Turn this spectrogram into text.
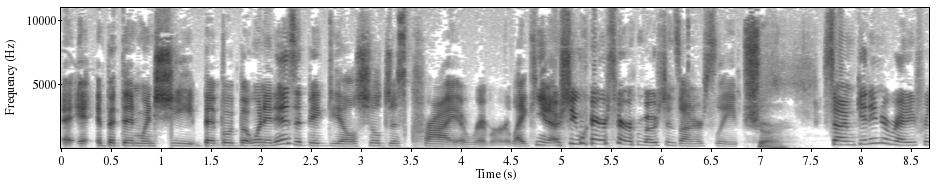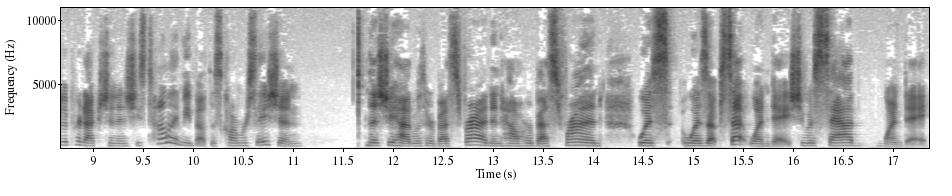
It, but then when she, but, but but when it is a big deal, she'll just cry a river. Like you know, she wears her emotions on her sleeve. Sure. So I'm getting her ready for the production, and she's telling me about this conversation that she had with her best friend and how her best friend was was upset one day. She was sad one day.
